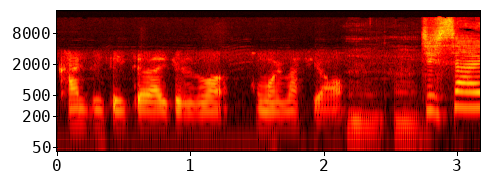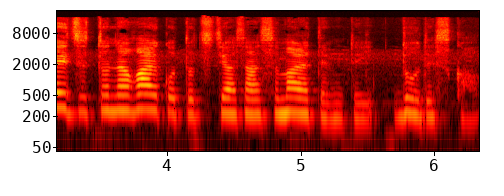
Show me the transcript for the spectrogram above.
感じていただいていると思いますよ。うんうん。実際ずっと長いこと土屋さん住まれてみてどうですか？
